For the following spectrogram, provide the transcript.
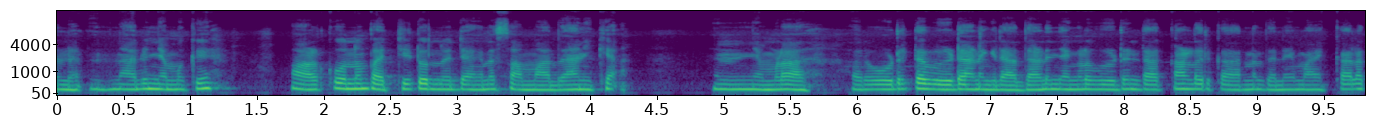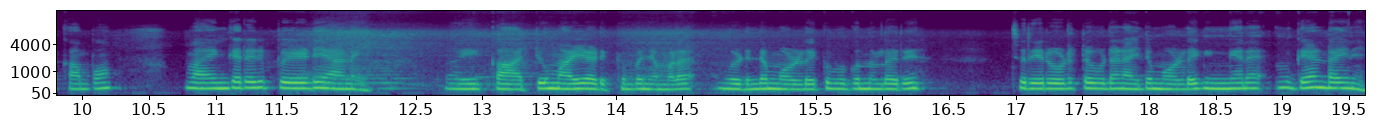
എന്നാലും നമുക്ക് ആൾക്കൊന്നും പറ്റിയിട്ടൊന്നുമില്ല അങ്ങനെ സമാധാനിക്കാം. നമ്മൾ ഓടിട്ട വീടാണെങ്കിൽ അതാണ് ഞങ്ങൾ വീട് ഉണ്ടാക്കാനുള്ള ഒരു കാരണം തന്നെ. മഴക്കാലമൊക്കെ ആകുമ്പോൾ ഭയങ്കര ഒരു പേടിയാണ്. ഈ കാറ്റും മഴ അടിക്കുമ്പോൾ നമ്മളെ വീടിന്റെ മുകളിലേക്ക് വീകുന്നുള്ളൊരു ചെറിയ റോഡിട്ട വീടാണ്. അതിന്റെ മുകളിലേക്ക് ഇങ്ങനെ വീകേണ്ടായിന്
